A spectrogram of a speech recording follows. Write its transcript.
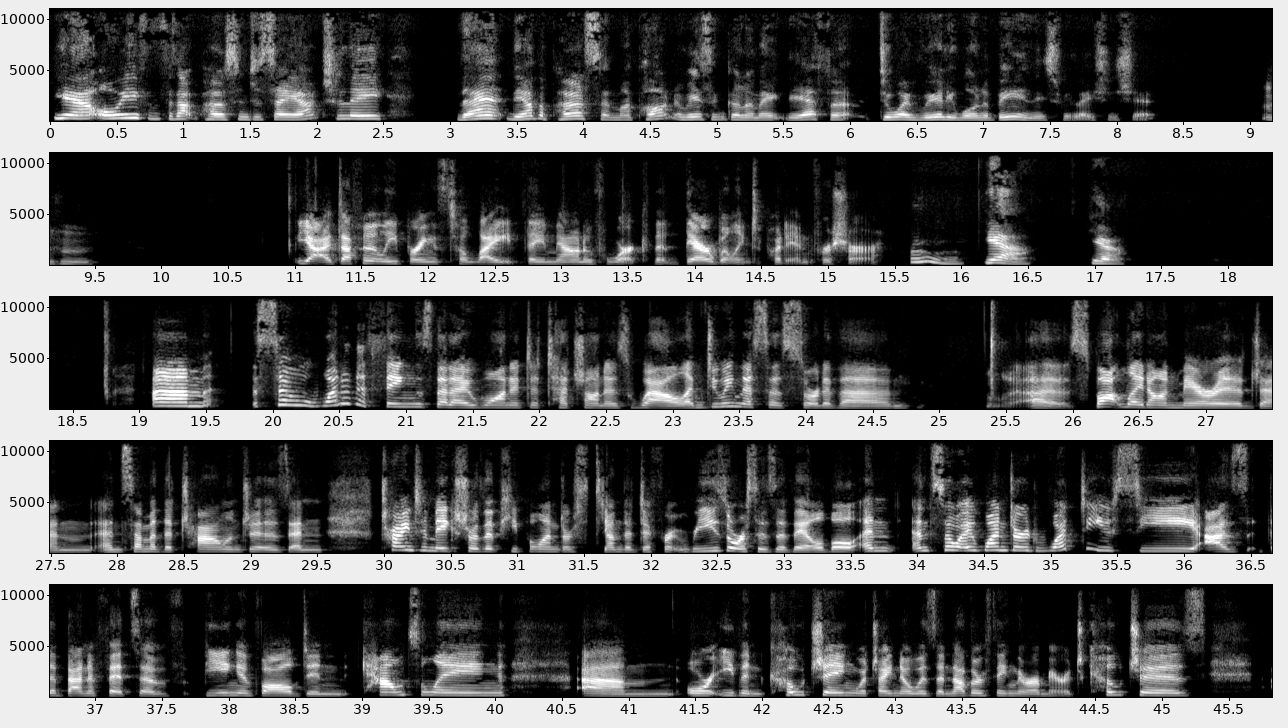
Yeah, or even for that person to say, actually, that the other person, my partner, isn't going to make the effort. Do I really want to be in this relationship? Mm-hmm yeah, it definitely brings to light the amount of work that they're willing to put in for sure. Mm, yeah. Yeah. Um, so one of the things that I wanted to touch on as well, I'm doing this as sort of a, a spotlight on marriage and and some of the challenges and trying to make sure that people understand the different resources available and and so I wondered what do you see as the benefits of being involved in counseling um, or even coaching, which I know is another thing. There are marriage coaches.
